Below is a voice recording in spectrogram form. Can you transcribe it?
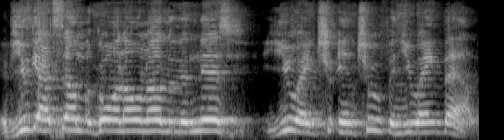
If you got something going on other than this, you ain't tr- in truth and you ain't valid.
